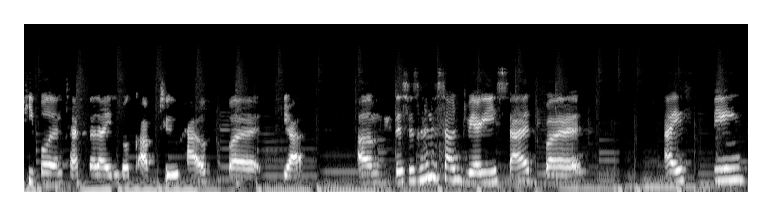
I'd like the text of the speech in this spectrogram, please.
people in tech that I look up to have. But yeah, um, this is gonna sound very sad, but I think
